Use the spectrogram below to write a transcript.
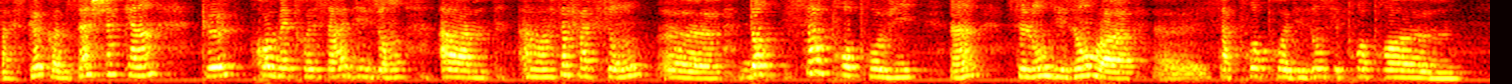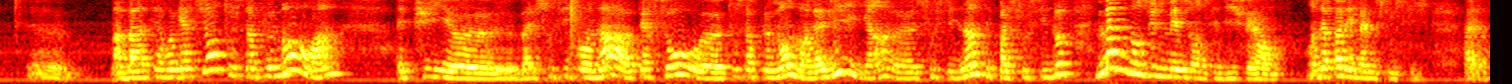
parce que comme ça, chacun peut remettre ça, disons, à, sa façon, euh, dans sa propre vie, hein, selon, disons, sa propre, disons, ses propres ah ben, interrogations, tout simplement, hein, et puis, euh, bah, le souci qu'on a, perso, euh, tout simplement dans la vie, hein, le souci de l'un, c'est pas le souci de l'autre. Même dans une maison, c'est différent. On n'a pas les mêmes soucis. Alors,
